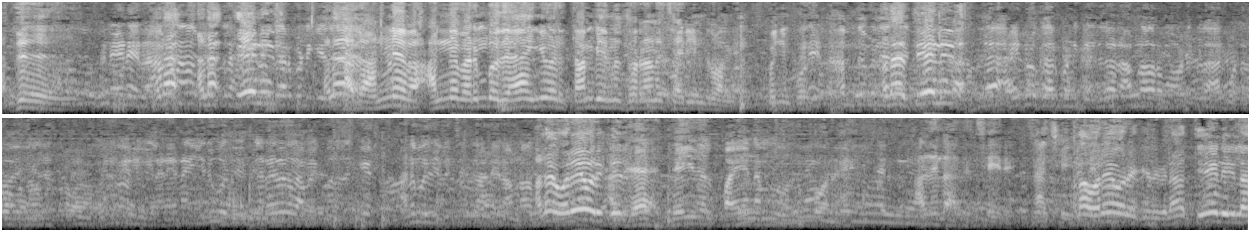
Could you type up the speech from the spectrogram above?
அது அண்ணன் அண்ணன் வரும்போது இங்க ஒரு தம்பி என்ன சொல்றான்னு சரின்றுவாங்க. கொஞ்சம் தேனியில ஹைட்ரோ கார்பனுக்கு எதிராக ராமநாதபுரம் மாவட்டத்தில் ஆர்ப்பாட்டம் நடத்திருக்கீங்க. ஏன்னா இருபது கிணறுகள் அமைப்பதற்கு அனுமதி அளிச்சிருக்காங்க ராமநாதபுரம். அண்ணா ஒரே ஒரு கேள்வி. நெய்தல் பயணம்னு ஒண்ணு போறேன். அதுல அது செய்யறேன் நான் அண்ணா செய்யறேன் ஒரே ஒரு கேள்வினா தேனியில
